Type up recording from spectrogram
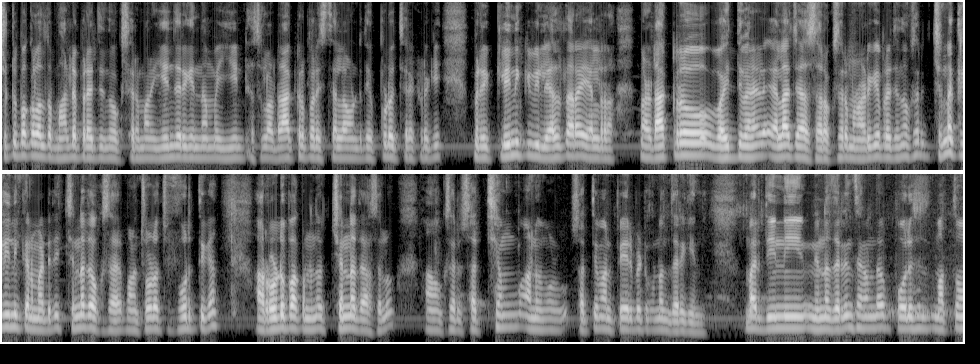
చుట్టుపక్కల వాళ్ళతో మాట్లాడే ప్రయత్నం ఒకసారి మనం ఏం జరిగిందమ్మా? ఏంటి అసలు ఆ డాక్టర్ పరిస్థితి ఎలా ఉంటుంది? ఎప్పుడు వచ్చారు ఇక్కడికి మరి క్లినిక్ వీళ్ళు వెళ్తారా? వెళ్ళరా? మరి డాక్టర్ వైద్యం అనేది ఎలా చేస్తారు? ఒకసారి మనం అడిగే ప్రయత్నం ఒకసారి చిన్న క్లినిక్ అనమాట ఇది. చిన్నది ఒకసారి మనం చూడొచ్చు పూర్తిగా. ఆ రోడ్డు పక్కన ఉందో చిన్నది అసలు. ఒకసారి సత్యం అను సత్యం అని పేరు పెట్టుకోవడం జరిగింది. మరి దీన్ని నిన్న జరిగిన సంఘటన పోలీసులు మొత్తం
